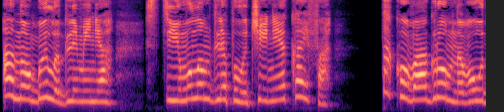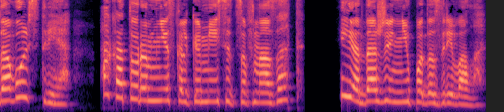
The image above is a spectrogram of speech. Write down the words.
Оно было для меня стимулом для получения кайфа, Такого огромного удовольствия, о котором несколько месяцев назад я даже не подозревала.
